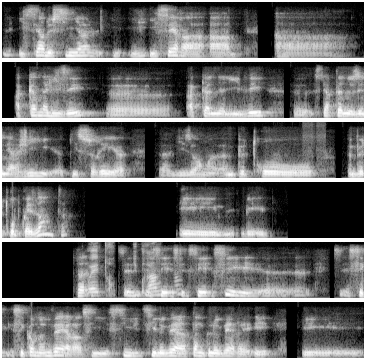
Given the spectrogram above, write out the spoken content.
il sert de signal, il, sert à, à, canaliser, à canaliser euh, euh, certaines énergies qui seraient, euh, disons, un peu trop, un peu trop présentes. Et c'est comme un verre. Si, si, si, le verre, tant que le verre est, est est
